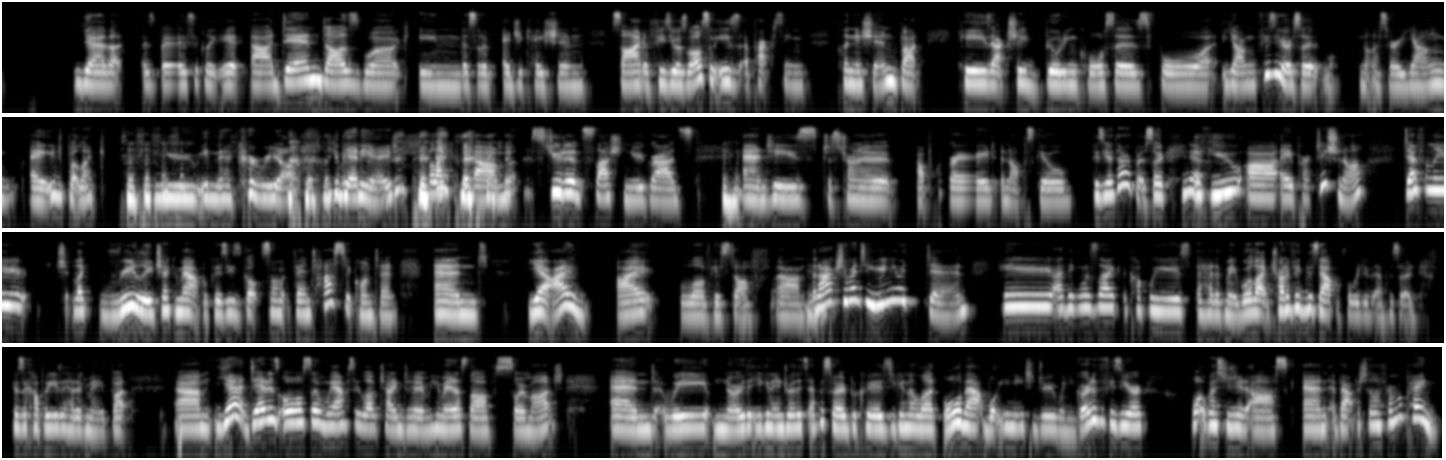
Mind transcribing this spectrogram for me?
Yeah, that is basically it. Uh, Dan does work in the sort of education side of physio as well. So he's a practicing clinician, but he's actually building courses for young physio. So not necessarily young age, but like new in their career. You could be any age, but like um, students slash new grads. Mhm. And he's just trying to upgrade and upskill physiotherapists. So yeah. if you are a practitioner, definitely ch- like really check him out because he's got some fantastic content. And yeah, I I love his stuff. Um, and I actually went to uni with Dan. He I think was like a couple years ahead of me. We are like trying to figure this out before we did the episode. He was a couple years ahead of me, but um, yeah, Dan is awesome. We absolutely love chatting to him. He made us laugh so much. And we know that you're going to enjoy this episode because you're going to learn all about what you need to do when you go to the physio, what questions you need to ask, and about patellofemoral pain.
